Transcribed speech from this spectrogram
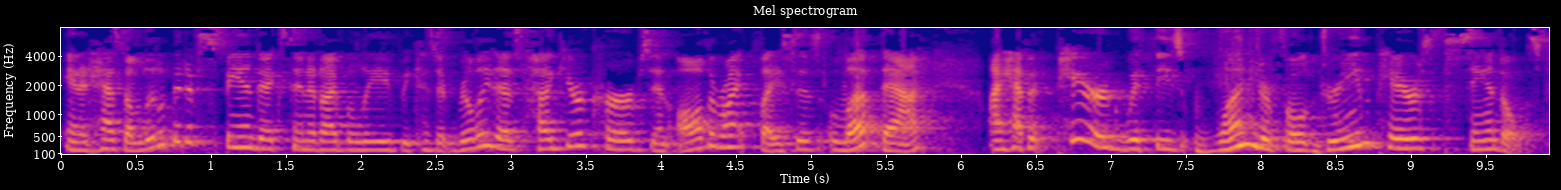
and it has a little bit of spandex in it, I believe, because it really does hug your curves in all the right places. Love that. I have it paired with these wonderful Dream Pairs sandals.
